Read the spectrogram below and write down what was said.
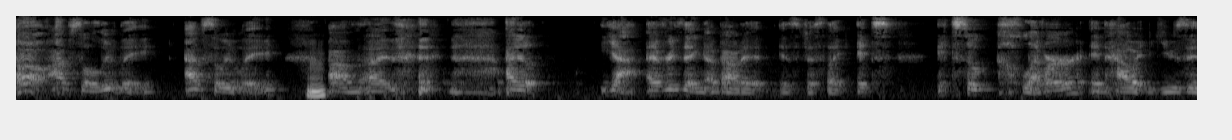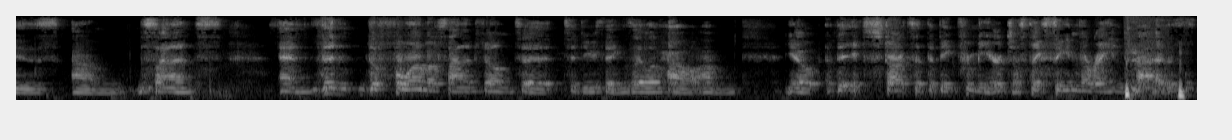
Oh, absolutely, absolutely. Um, I, I, yeah, everything about it is just like it's it's so clever in how it uses um, the silence and the the form of silent film to to do things. I love how um, you know the, it starts at the big premiere, just like Singing in the Rain does,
